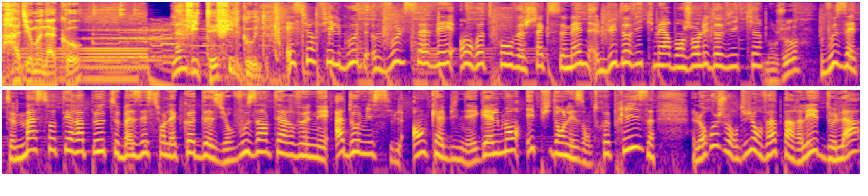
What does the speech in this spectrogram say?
Radio Monaco, l'invité Feel Good. Et sur Feel Good, vous le savez, on retrouve chaque semaine Ludovic Maire. Bonjour Ludovic. Bonjour. Vous êtes massothérapeute basé sur la Côte d'Azur. Vous intervenez à domicile, en cabinet également, et puis dans les entreprises. Alors aujourd'hui, on va parler de la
